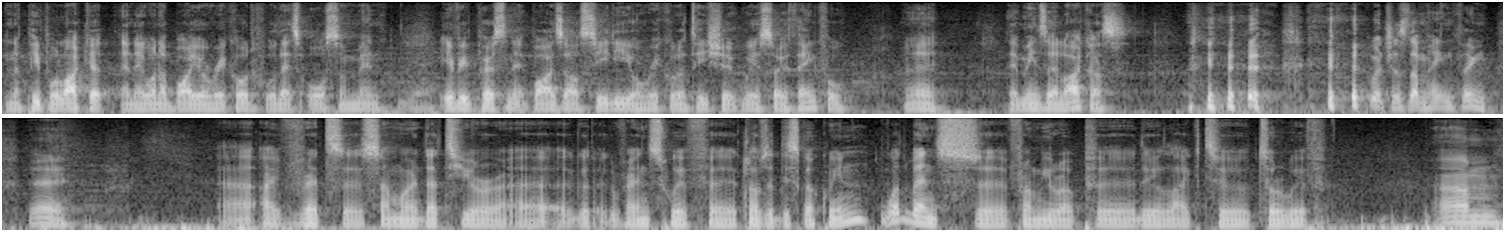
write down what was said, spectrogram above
and if people like it and they want to buy your record, well, that's awesome, man. Every person that buys our CD or record or T-shirt, we're so thankful. Yeah, that means they like us, which is the main thing. Yeah. Uh, I've read uh, somewhere that you're uh, good friends with uh, Closet Disco Queen. What bands uh, from Europe uh, do you like to tour with? Um,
